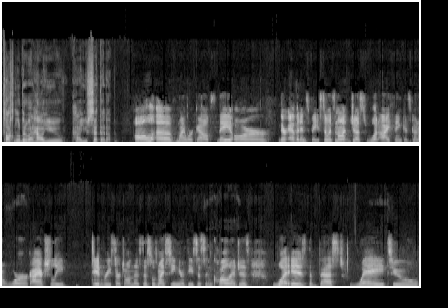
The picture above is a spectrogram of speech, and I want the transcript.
Talk a little bit about how you how you set that up. all of my workouts they are they're evidence based so it's not just what i think is going to work i actually did research on this. This was my senior thesis in college is what is the best way to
